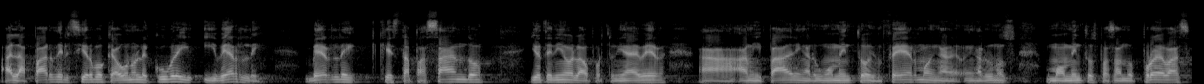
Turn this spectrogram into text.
a la par del siervo que a uno le cubre y, verle, verle qué está pasando. Yo he tenido la oportunidad de ver a, mi padre en algún momento enfermo, en, algunos momentos pasando pruebas,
